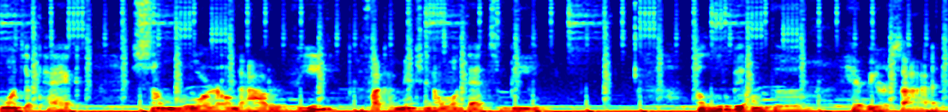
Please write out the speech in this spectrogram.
Going to pack some more on the outer V because like I mentioned, I want that to be a little bit on the heavier side.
